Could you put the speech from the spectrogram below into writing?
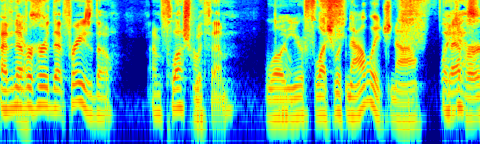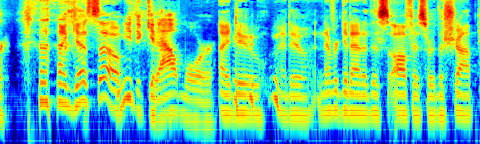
I've never heard that phrase though. I'm flush with them. Well, you're flush with knowledge now. Whatever. I guess so. You need to get out more. I do. I do. I never get out of this office or the shop.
